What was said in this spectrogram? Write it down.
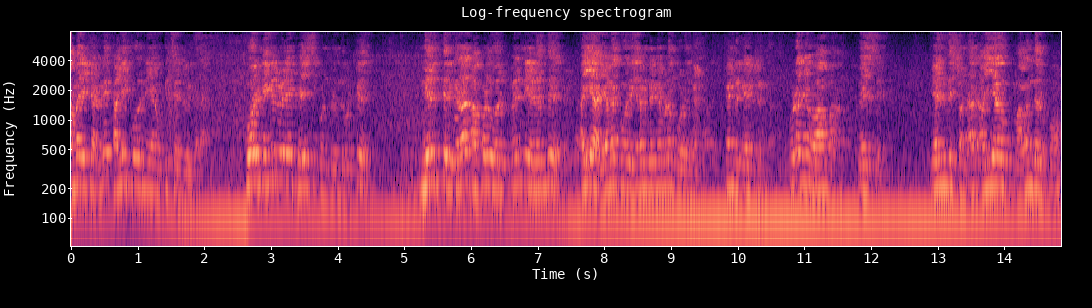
அமெரிக்காவிலே கலிபோர்னியாவுக்கு சென்றிருக்கிறார். ஒரு நிகழ்விலே பேசி கொண்டிருந்து விட்டு நிறுத்தியிருக்கிறார். அப்பொழுது ஒரு பெண் எழுந்து ஐயா எனக்கு ஒரு இரண்டு நிமிடம் கொடுங்கள் என்று கேட்டிருந்தார். உடனே வாமா பேசு எழுந்து சொன்னார். ஐயாவுக்கு மறந்திருப்போம்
